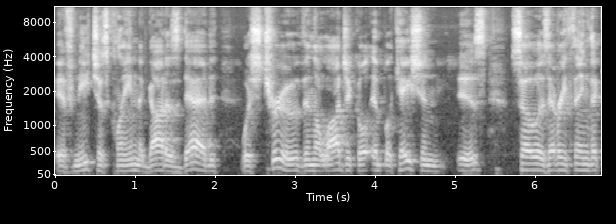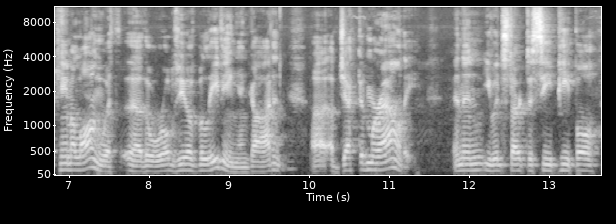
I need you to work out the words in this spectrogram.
If Nietzsche's claim that God is dead was true, then the logical implication is so is everything that came along with uh, the worldview of believing in God and uh, objective morality. And then you would start to see people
